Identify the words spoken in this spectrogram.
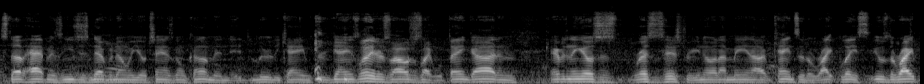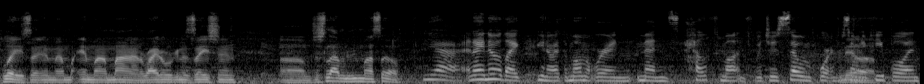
stuff happens, and you just never Yeah. know when your chance gonna come. And it literally came three games later. So I was just like, well, thank God. And everything else is rest is history. You know what I mean? I came to the right place. It was the right place in my, in my mind, right organization. Um, just allowed me to be myself. Yeah, and I know, like, you know, at the moment we're in Men's Health Month, which is so important for so many people. And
